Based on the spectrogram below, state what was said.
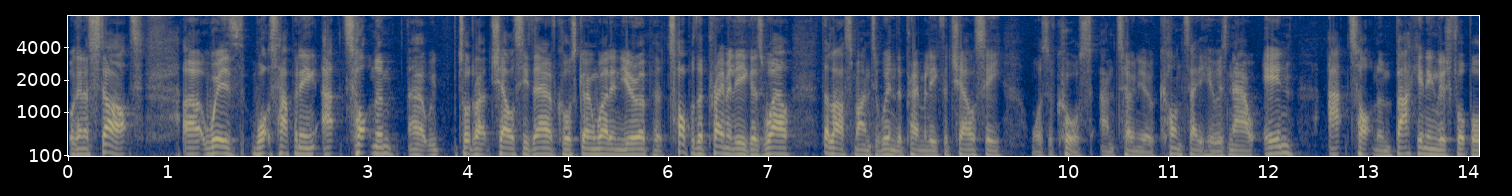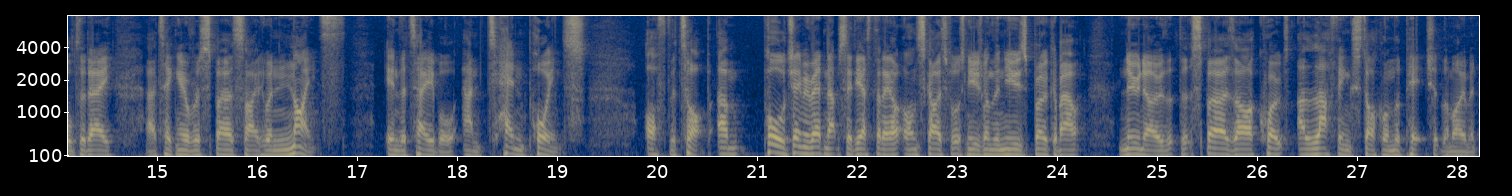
We're going to start uh, with what's happening at Tottenham. Uh, we talked about Chelsea there, of course, going well in Europe, at top of the Premier League as well. The last man to win the Premier League for Chelsea was, of course, Antonio Conte, who is now in at Tottenham, back in English football today, uh, taking over a Spurs side who are ninth in the table and 10 points off the top. Um, Paul, Jamie Redknapp said yesterday on Sky Sports News when the news broke about Nuno that, that, Spurs are, quote, a laughing stock on the pitch at the moment.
